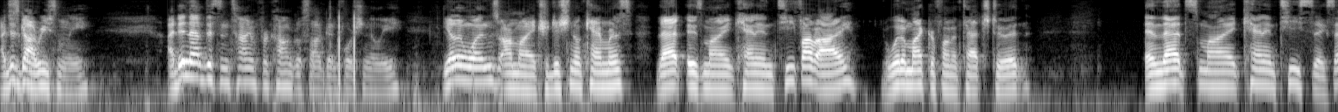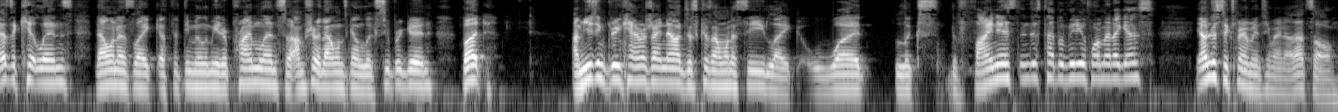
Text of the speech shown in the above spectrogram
I just got recently. I didn't have this in time for Kongo Saga, unfortunately. The other ones are my traditional cameras. That is my Canon T5i with a microphone attached to it. And that's my Canon T6. That's a kit lens. That one has like a 50mm prime lens, so I'm sure that one's gonna look super good. But I'm using three cameras right now just because I want to see like what looks the finest in this type of video format, I guess. Yeah, I'm just experimenting right now, that's all.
